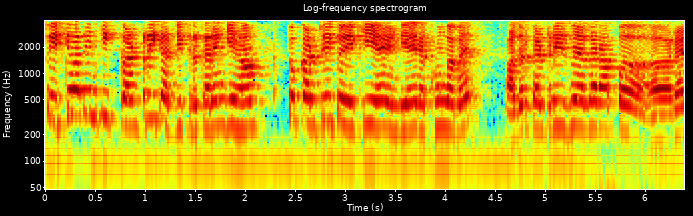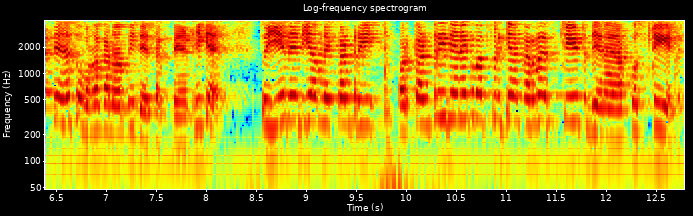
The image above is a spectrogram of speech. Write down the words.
तो इसके बाद इनकी कंट्री का ज़िक्र करेंगे हम तो कंट्री तो एक ही है, इंडिया ही रखूँगा मैं, अदर कंट्रीज़ में अगर आप रहते हैं तो वहाँ का नाम भी दे सकते हैं, ठीक है? तो ये दे दिया हमने कंट्री, और कंट्री देने के बाद फिर क्या करना है, स्टेट देना है आपको, स्टेट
